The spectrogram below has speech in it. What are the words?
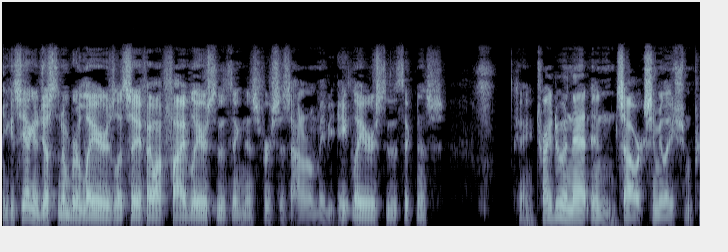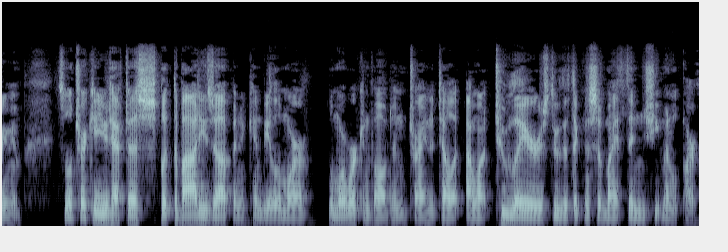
You can see I can adjust the number of layers. Let's say if I want five layers to the thickness versus, I don't know, maybe eight layers to the thickness. Okay. Try doing that in SolidWorks Simulation Premium. It's a little tricky. You'd have to split the bodies up and it can be a little more a little more work involved in trying to tell it, I want two layers through the thickness of my thin sheet metal part.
